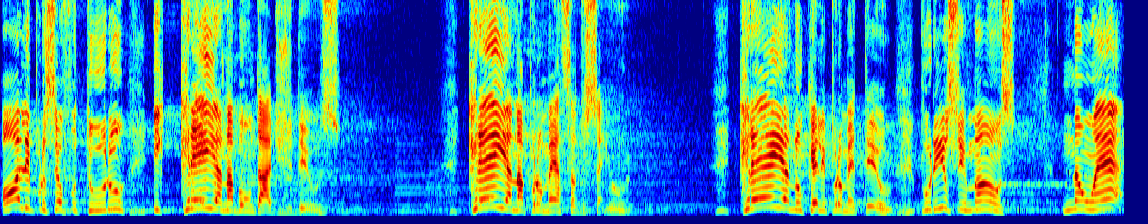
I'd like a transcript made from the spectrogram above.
Olhe para o seu futuro e creia na bondade de Deus. Creia na promessa do Senhor. Creia no que Ele prometeu. Por isso, irmãos, não é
